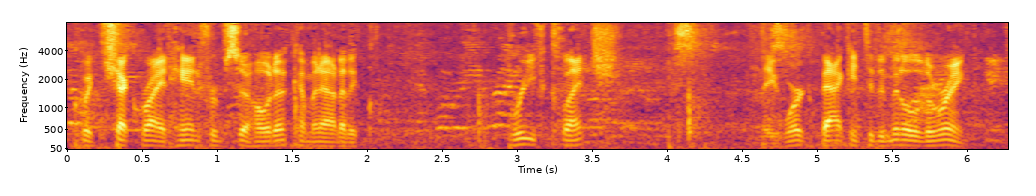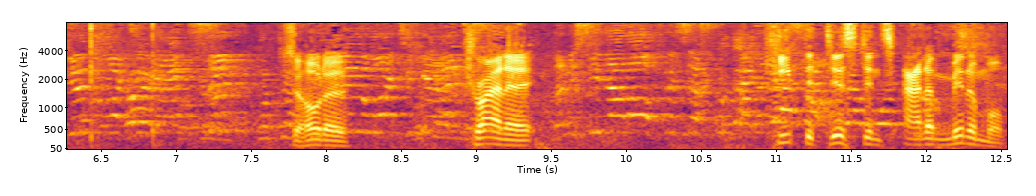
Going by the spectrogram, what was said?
Quick check right hand from Sahota coming out of the brief clench. They work back into the middle of the ring. Sahota trying to keep the distance at a minimum.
